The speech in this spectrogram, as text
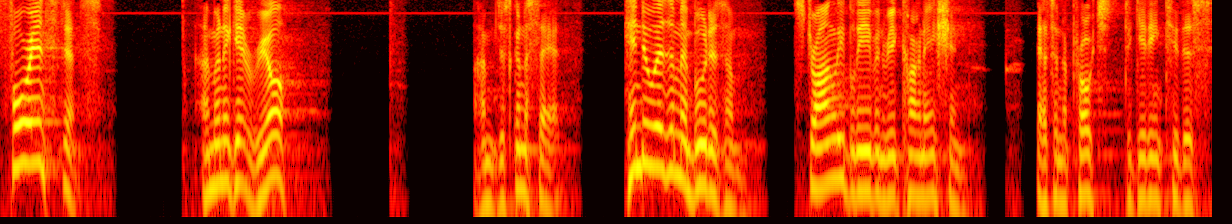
For instance, I'm going to get real, I'm just going to say it. Hinduism and Buddhism strongly believe in reincarnation as an approach to getting to this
